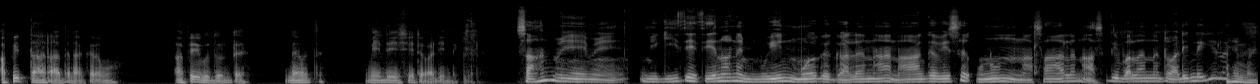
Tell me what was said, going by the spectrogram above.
අපිත් ආරාධනා කරමු. අපේ බුදුන්ට නැවත මේ දේශයට වඩින්න කියලා. සහන් මේ ගීතේ තියෙනවනේ මුයින් මුවග ගලනා නාගවිස උනුන් නසාලන අසරි බලන්නට වඩින්න කියලා එහෙමයි.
